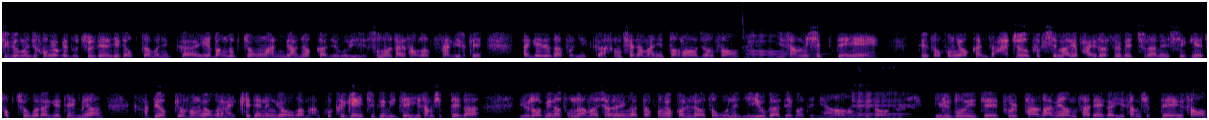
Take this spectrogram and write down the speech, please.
지금은 이제 홍역에 노출될 일이 없다 보니까 예방 접종한 면역 가지고 20살, 30살 이렇게 살게 되다 보니까 항체가 많이 떨어져서 어. 20, 30대에 그래서 홍역 환자 아주 극심하게 바이러스를 배출하는 시기에 접촉을 하게 되면 가볍게 홍역을 앓게 되는 경우가 많고 그게 지금 이제 20, 30대가 유럽이나 동남아시아 여행 갔다 홍역 걸려서 오는 이유가 되거든요. 네. 그래서 일부 이제 돌파 감염 사례가 20, 30대에서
